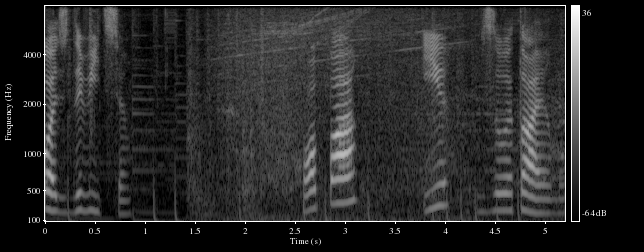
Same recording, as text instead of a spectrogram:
Ось, дивіться. Хопа. І взлетаємо.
